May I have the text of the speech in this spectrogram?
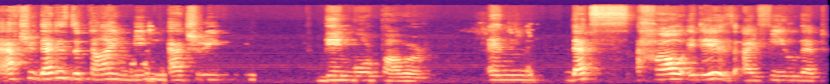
actually that is the time we actually gain more power and that's how it is i feel that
